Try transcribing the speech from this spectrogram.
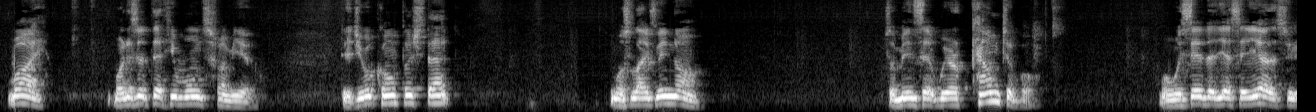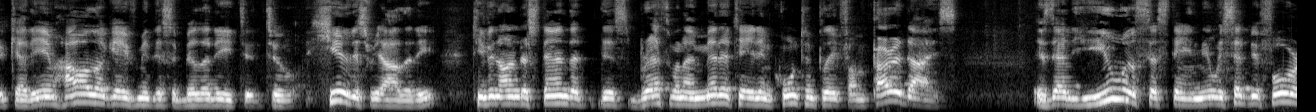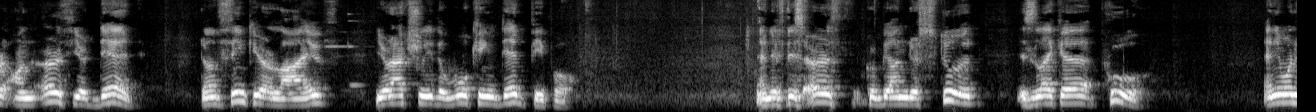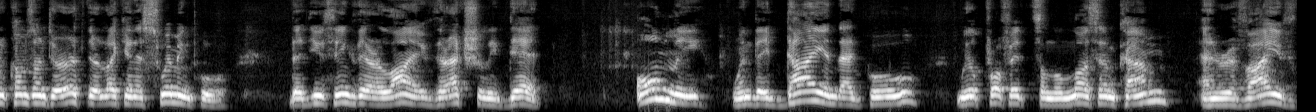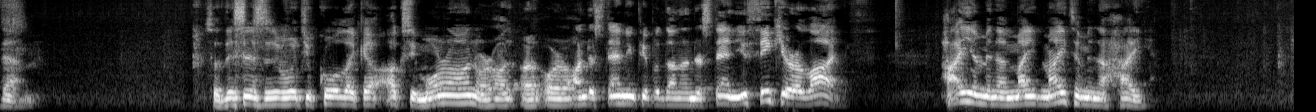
Why? What is it that He wants from you? Did you accomplish that? Most likely no. So it means that we're accountable when we say that, Ya Ya Rasul Kareem, how Allah gave me this ability to, to hear this reality, to even understand that this breath when I meditate and contemplate from paradise is that you will sustain me. We said before, on earth you're dead, don't think you're alive, you're actually the walking dead people. And if this earth could be understood is like a pool. Anyone who comes onto earth they're like in a swimming pool that you think they're alive, they're actually dead. Only when they die in that pool will Prophet come and revive them. So this is what you call like an oxymoron or, or, or, understanding people don't understand. You think you're alive, hayya min a mayta min hay.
